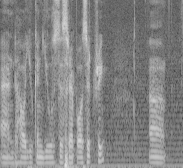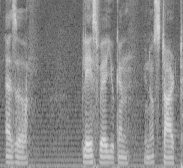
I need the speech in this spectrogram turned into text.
and how you can use this repository as a place where you can you know start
